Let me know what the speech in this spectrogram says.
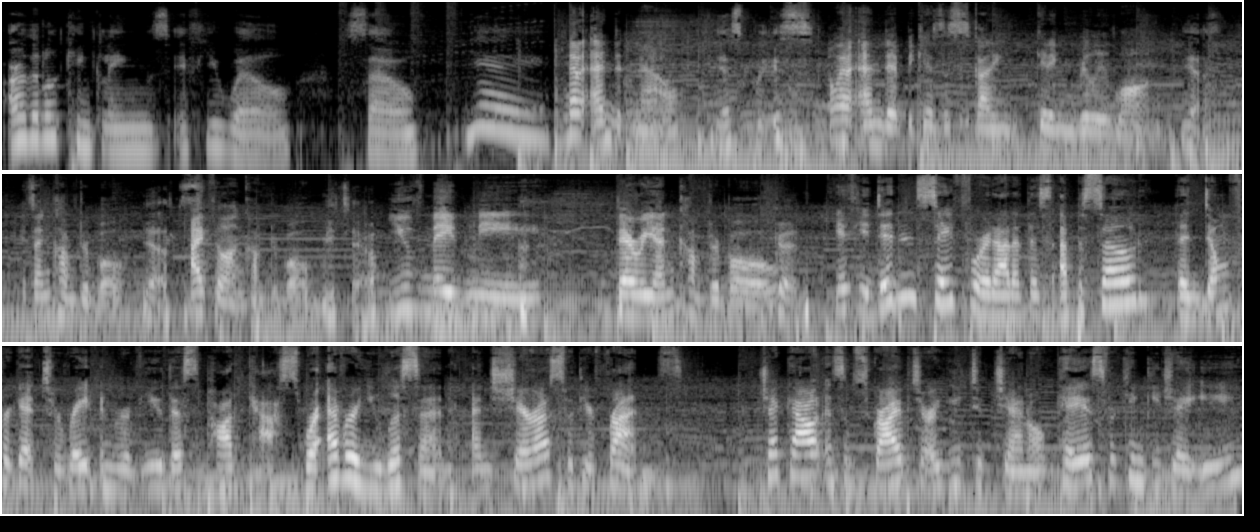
our little kinklings, if you will. So, yay. I'm gonna end it now. Yes, please. I'm gonna end it because this is getting getting really long. Yes. It's uncomfortable. Yes. I feel uncomfortable. Me too. You've made me very uncomfortable. Good. If you didn't stay for it out of this episode, then don't forget to rate and review this podcast wherever you listen and share us with your friends. Check out and subscribe to our YouTube channel, K is for Kinky JE,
